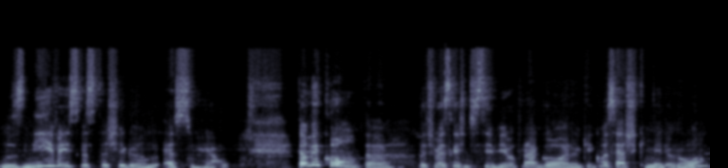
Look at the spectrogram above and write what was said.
os níveis que você está chegando é surreal. Então me conta, da última vez que a gente se viu para agora, o que, que você acha que melhorou? O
